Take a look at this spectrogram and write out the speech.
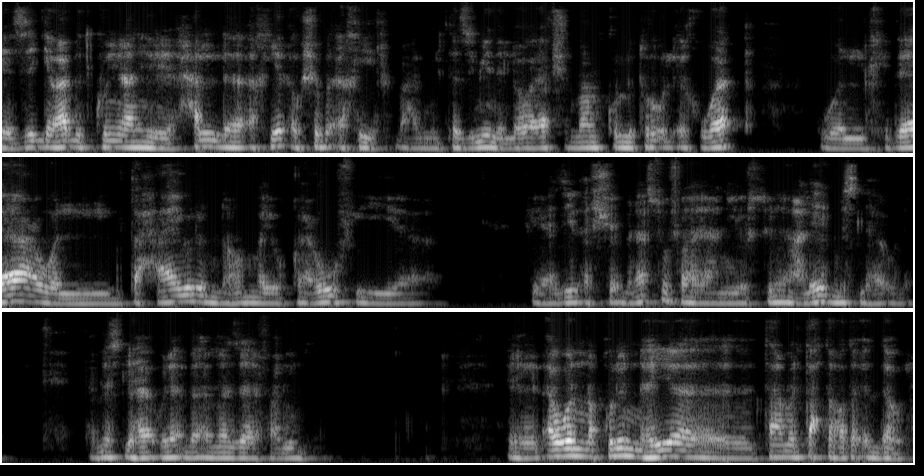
هذه الجماعات بتكون يعني حل أخير أو شبه أخير مع الملتزمين اللي هو يفشل معهم كل طرق الإغواء والخداع والتحايل إن هم يوقعوه في في هذه الأشياء بنفسه فيعني يرسلون عليه مثل هؤلاء. فمثل هؤلاء بقى ماذا يفعلون؟ آه، الأول نقول إن هي تعمل تحت غطاء الدولة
